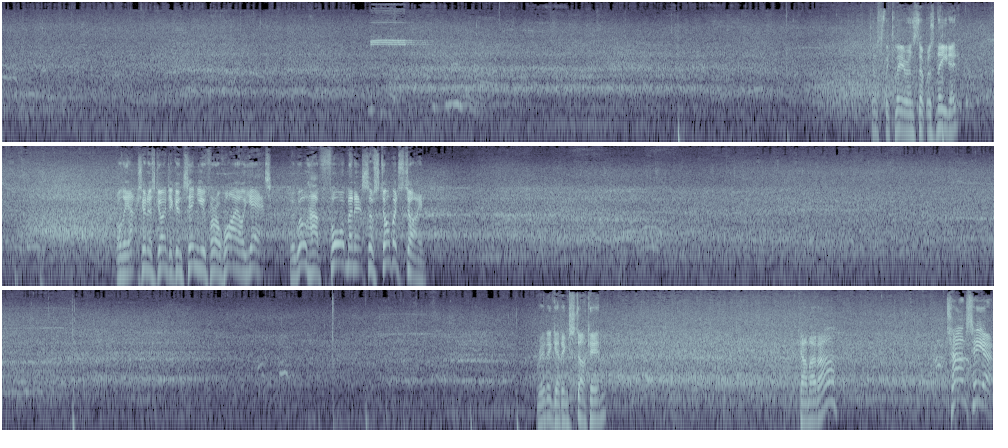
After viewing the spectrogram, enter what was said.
The clearance that was needed. Well, the action is going to continue for a while yet. We will have four minutes of stoppage time. Really getting stuck in. Kamara. Chance here.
